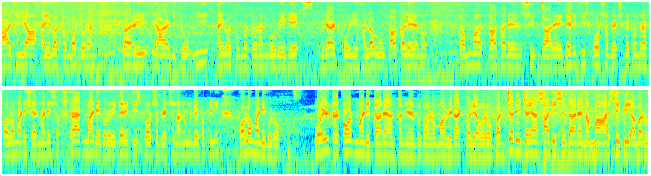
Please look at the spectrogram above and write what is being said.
ಆಜಿಯ ಐವತ್ತೊಂಬತ್ತು ರನ್ ಗರಿಯಾಗಿತ್ತು ಈ ಐವತ್ತೊಂಬತ್ತು ರನ್ ಗುರಿಗೆ ವಿರಾಟ್ ಕೊಹ್ಲಿ ಹಲವು ದಾಖಲೆಯನ್ನು ತಮ್ಮ ದಾಖಲಿಸಿದ್ದಾರೆ ಇದೇ ರೀತಿ ಸ್ಪೋರ್ಟ್ಸ್ ಅಪ್ಡೇಟ್ಸ್ ಬೇಕು ಅಂದರೆ ಫಾಲೋ ಮಾಡಿ, ಶೇರ್ ಮಾಡಿ, ಸಬ್ಸ್ಕ್ರೈಬ್ ಮಾಡಿ ಗುರು. ಇದೇ ರೀತಿ ಸ್ಪೋರ್ಟ್ಸ್ ಅಪ್ಡೇಟ್ಸ್ ನಾನು ನಿಮಗೆ ಕೊಡ್ತೀನಿ. ಫಾಲೋ ಮಾಡಿ ಗುರು. ವರ್ಲ್ಡ್ ರೆಕಾರ್ಡ್ ಮಾಡಿದ್ದಾರೆ ಅಂತಲೇ ಹೇಳ್ಬೋದು. ನಮ್ಮ ವಿರಾಟ್ ಕೊಹ್ಲಿ ಅವರು ಭರ್ಜರಿ ಜಯ ಸಾಧಿಸಿದ್ದಾರೆ. ನಮ್ಮ ಆರ್ ಸಿ ಬಿ ಅವರು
